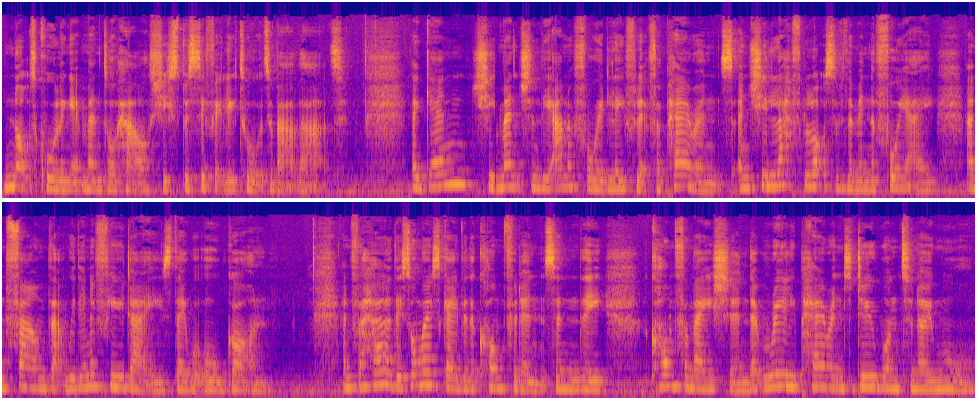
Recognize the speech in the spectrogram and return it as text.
not calling it mental health. She specifically talked about that. Again, she mentioned the Anna Freud leaflet for parents, and she left lots of them in the foyer and found that within a few days they were all gone. And for her, this almost gave her the confidence and the confirmation that really parents do want to know more.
